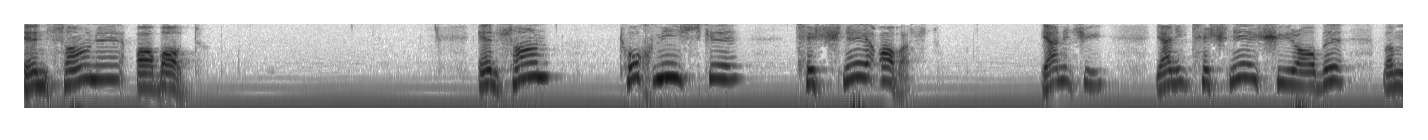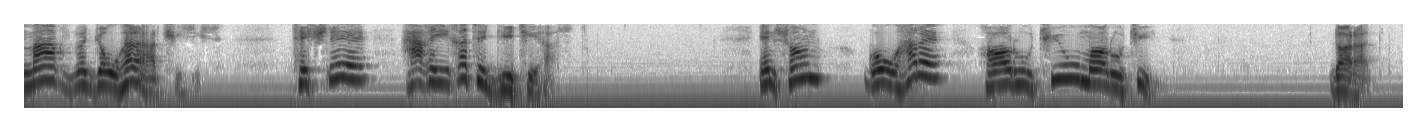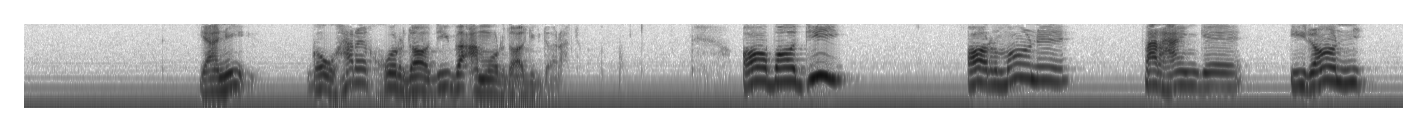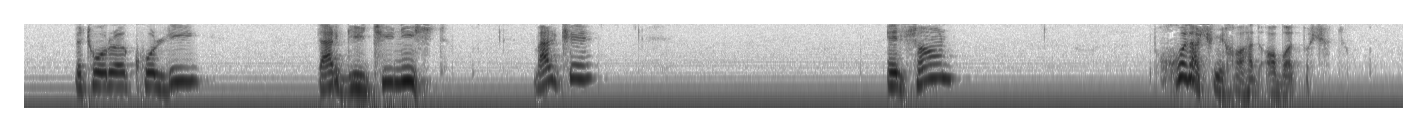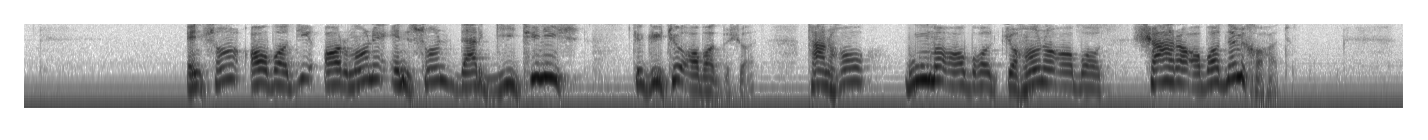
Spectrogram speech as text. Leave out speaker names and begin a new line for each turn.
انسان آباد. انسان تخمی است که تشنه آب است. یعنی چی؟ یعنی تشنه شیرابه و مغز و جوهر هر چیزی است. تشنه حقیقت گیتی هست. انسان گوهر هاروتی و ماروتی دارد. یعنی گوهر خردادی و امردادی دارد. آبادی آرمان فرهنگ ایران به طور کلی در گیتی نیست بلکه انسان خودش می‌خواهد آباد باشد. انسان آبادی آرمان انسان در گیتی نیست که گیتی آباد بشود. تنها بوم آباد جهان آباد شهر آباد نمی‌خواهد.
